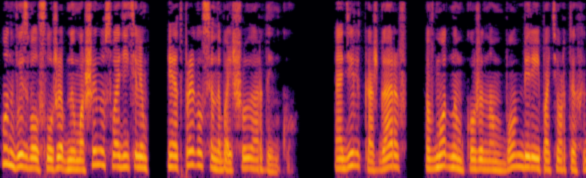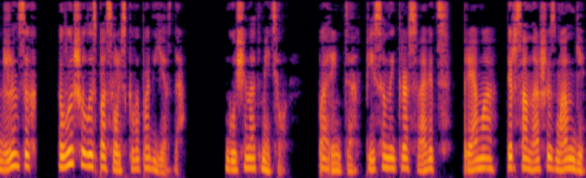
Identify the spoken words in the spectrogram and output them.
Он вызвал служебную машину с водителем и отправился на Большую Ордынку. Адиль Кашгаров в модном кожаном бомбере и потертых джинсах вышел из посольского подъезда. Гущин отметил. Парень-то писанный красавец, прямо персонаж из манги.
